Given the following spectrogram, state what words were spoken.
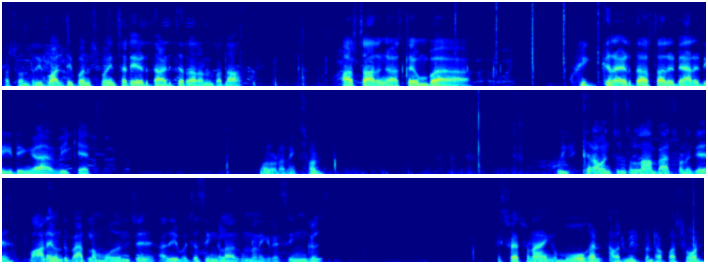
first one three ball defence mindset எடுத்து அடிச்சிடறாருன்னு பார்த்தா அஸ்டாருங்க ஸ்டெம்பை குயிக்கராக எடுத்து அஸ்டாரு டேரக்ட் கிட்டிங்க விக்கெட் பாலோட நெக்ஸ்ட் ஒன் குயிக்கராக வந்துச்சுன்னு சொல்லலாம் பேட்ஸ்மேனுக்கு பாலே வந்து பேட்டில் மோதுனுச்சு. அதிகபட்சம் சிங்கிளாக இருக்கும்னு நினைக்கிறேன். சிங்கிள் நெக்ஸ்ட் பேட்ஸ்மேனா எங்கள் மோகன். அவர் மீட் பண்ணுற ஃபர்ஸ்ட் ஒன்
